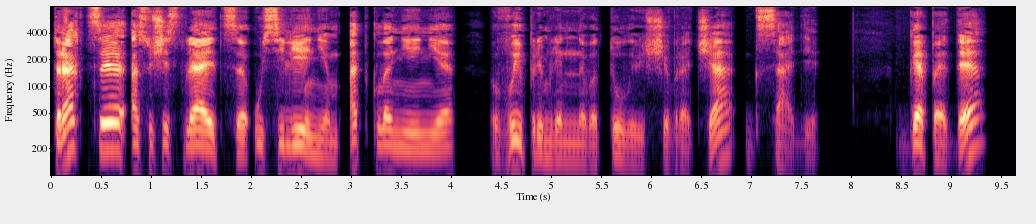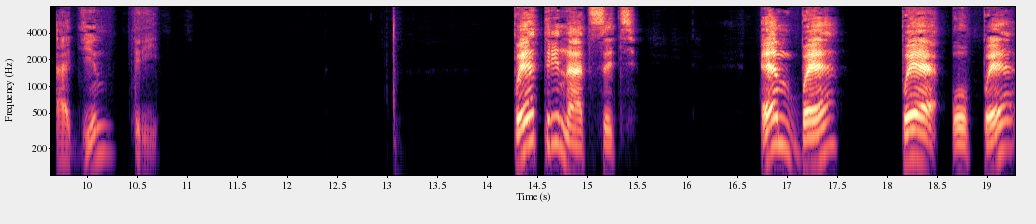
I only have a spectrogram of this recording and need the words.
Тракция осуществляется усилением отклонения выпрямленного туловища врача к САДе. ГПД 1-3. П-13. МБ ПОП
